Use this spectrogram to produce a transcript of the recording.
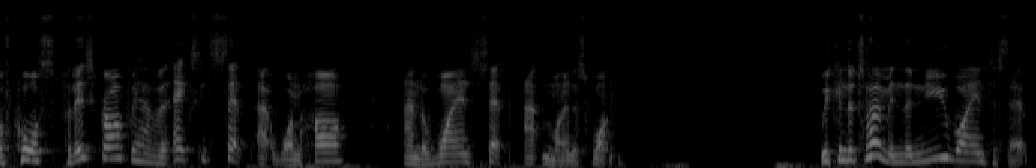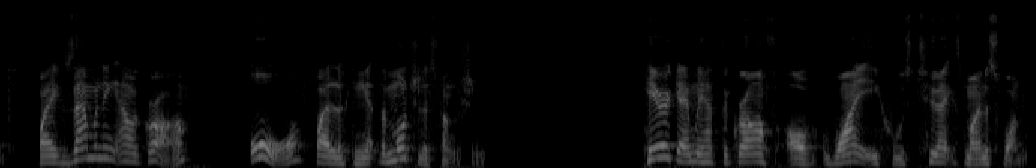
Of course, for this graph we have an x-intercept at 1 half and a y-intercept at minus 1. We can determine the new y-intercept by examining our graph or by looking at the modulus function. Here again we have the graph of y equals 2x minus 1.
